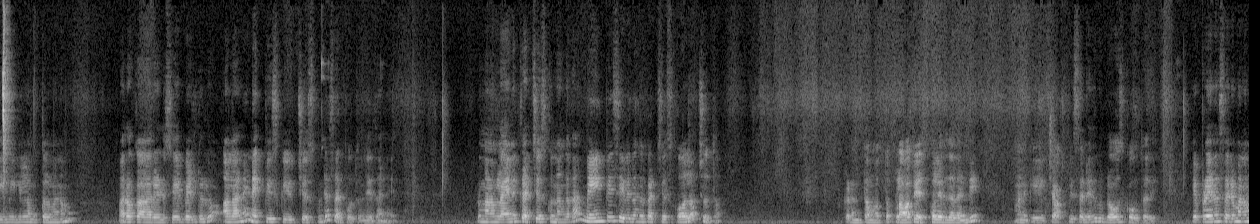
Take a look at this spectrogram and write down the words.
ఈ మిగిలిన ముక్కలు మనం మరొక రెండు సేప్ బెల్టులు అలానే నెక్ పీస్కి యూజ్ చేసుకుంటే సరిపోతుంది ఇది అనేది ఇప్పుడు మనం లైన్ కట్ చేసుకున్నాం కదా మెయిన్ పీస్ ఏ విధంగా కట్ చేసుకోవాలో చూద్దాం. ఇక్కడంతా మొత్తం క్లాత్ వేసుకోలేదు కదండి. మనకి చాక్ పీస్ అనేది బ్లౌజ్కి అవుతుంది. ఎప్పుడైనా సరే మనం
